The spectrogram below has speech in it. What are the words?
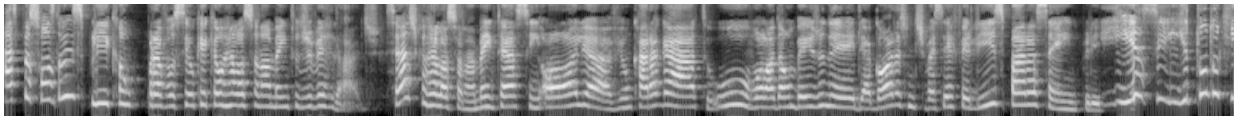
As pessoas não explicam pra você o que é um relacionamento de verdade. Você acha que o relacionamento é assim: olha, vi um cara gato, uh, vou lá dar um beijo nele, agora a gente vai ser feliz para sempre. E assim, e tudo que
